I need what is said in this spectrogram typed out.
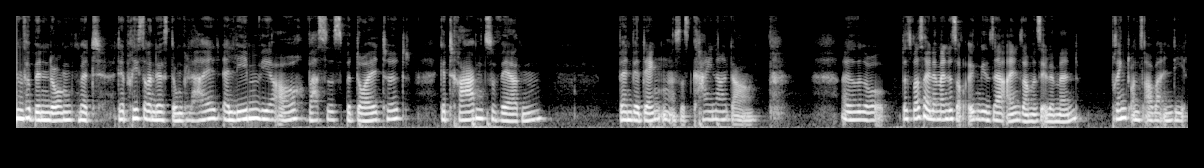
in Verbindung mit der Priesterin der Dunkelheit, erleben wir auch, was es bedeutet, getragen zu werden, wenn wir denken, es ist keiner da. Also das Wasserelement ist auch irgendwie ein sehr einsames Element, bringt uns aber in die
